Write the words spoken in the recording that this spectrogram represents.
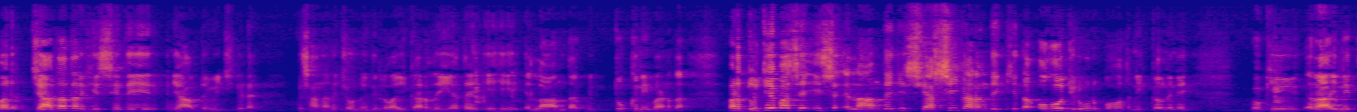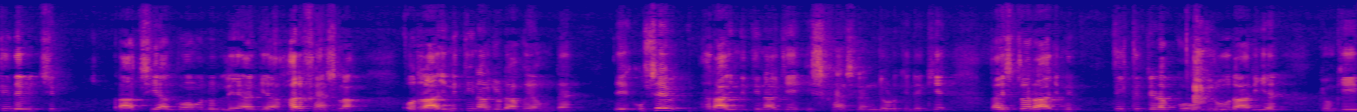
ਪਰ ਜ਼ਿਆਦਾਤਰ ਹਿੱਸੇ ਤੇ ਪੰਜਾਬ ਦੇ ਵਿੱਚ ਜਿਹੜਾ ਕਿਸਾਨਾਂ ਨੇ ਝੋਨੇ ਦੀ ਲਵਾਈ ਕਰ ਲਈ ਹੈ ਤੇ ਇਹ ਐਲਾਨ ਦਾ ਕੋਈ ਤੁਕ ਨਹੀਂ ਬਣਦਾ। ਪਰ ਦੂਜੇ ਪਾਸੇ ਇਸ ਐਲਾਨ ਦੇ ਜੇ ਸਿਆਸੀ ਕਾਰਨ ਦੇਖੀਏ ਤਾਂ ਉਹ ਜ਼ਰੂਰ ਬਹੁਤ ਨਿਕਲਦੇ ਨੇ, ਕਿਉਂਕਿ ਰਾਜਨੀਤੀ ਦੇ ਵਿੱਚ ਰਾਜਸੀ ਆਗੂਆਂ ਵੱਲੋਂ ਲਿਆ ਗਿਆ ਹਰ ਫੈਸਲਾ ਉਹ ਰਾਜਨੀਤੀ ਨਾਲ ਜੁੜਿਆ ਹੋਇਆ ਹੁੰਦਾ ਹੈ ਤੇ ਉਸੇ ਰਾਜਨੀਤੀ ਨਾਲ ਜੇ ਇਸ ਫੈਸਲੇ ਨੂੰ ਜੋੜ ਕੇ ਦੇਖੀਏ ਤਾਂ ਇਸ ਤੋਂ ਰਾਜਨੀਤਿਕ ਜਿਹੜਾ ਬੋ ਜ਼ਰੂਰ ਆ ਰਹੀ ਹੈ, ਕਿਉਂਕਿ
